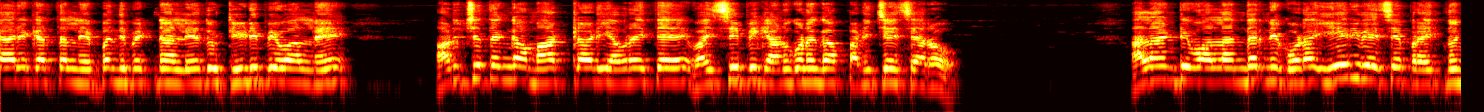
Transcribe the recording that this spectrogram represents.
కార్యకర్తలను ఇబ్బంది పెట్టినా లేదు టీడీపీ వాళ్ళని అనుచితంగా మాట్లాడి ఎవరైతే వైసీపీకి అనుగుణంగా పనిచేశారో అలాంటి వాళ్ళందరినీ కూడా ఏరివేసే ప్రయత్నం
